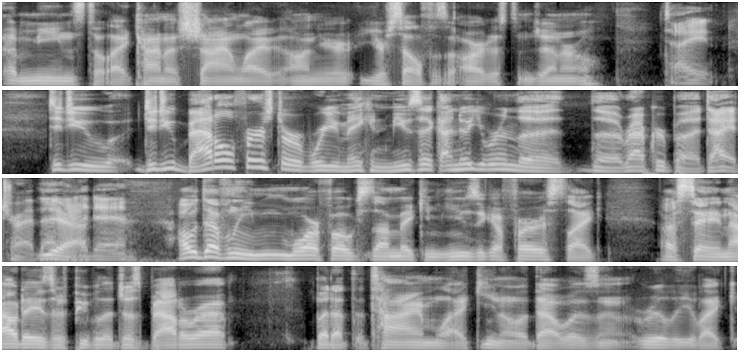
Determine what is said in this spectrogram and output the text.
a means to like kind of shine light on your yourself as an artist in general. Tight. Did you did you battle first, or were you making music? I know you were in the the rap group uh, Diatribe back in Yeah. the day. I was definitely more focused on making music at first. Like I was saying, nowadays there's people that just battle rap, but at the time, like you know, that wasn't really like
